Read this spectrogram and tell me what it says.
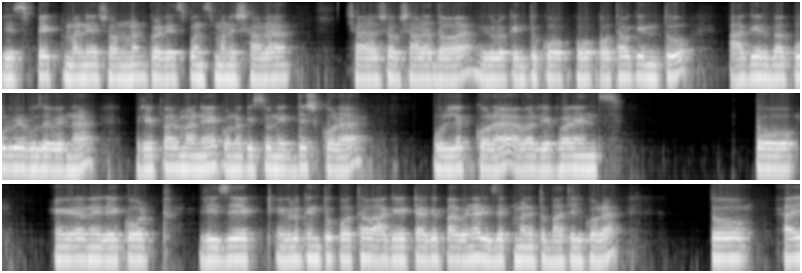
রেসপেক্ট মানে সম্মান করা রেসপন্স মানে সারা সারা সব সারা দেওয়া, এগুলো কিন্তু কথাও কিন্তু আগের বা পূর্বের বুঝাবে না। রেফার মানে কোনো কিছু নির্দেশ করা, উল্লেখ করা, আবার রেফারেন্স তো এখানে রেকর্ড রিজেক্ট এগুলো কিন্তু কোথাও আগে আগে পাবে না। রিজেক্ট মানে তো বাতিল করা। তো এই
